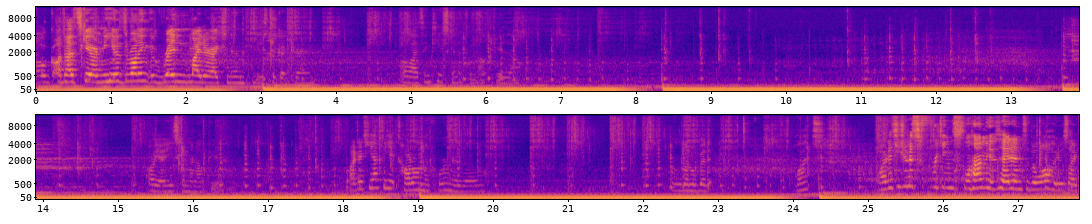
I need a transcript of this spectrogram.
Oh god, that scared me. He was running right in my direction and he just took a turn. Oh, I think he's gonna come out here though. Oh yeah, he's coming up here. Why did he have to get caught on the corner though? Little bit. What? Why did he just freaking slam his head into the wall? He was like,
